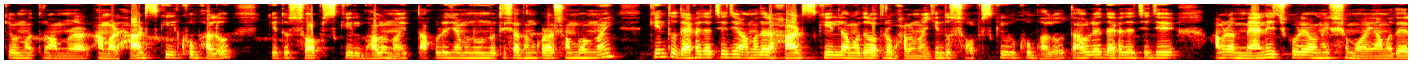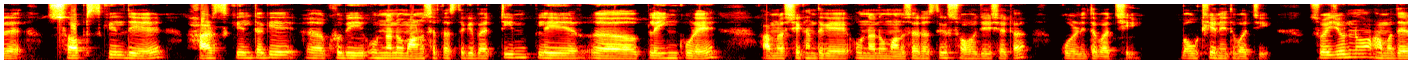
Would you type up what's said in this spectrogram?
কেবলমাত্র আমরা, আমার হার্ড স্কিল খুব ভালো, কিন্তু সফট স্কিল ভালো নয়, তাহলে যেমন উন্নতি সাধন করা সম্ভব নয়। কিন্তু দেখা যাচ্ছে যে আমাদের হার্ড স্কিল আমাদের অতটা ভালো নয়, কিন্তু সফট স্কিল খুব ভালো। তাহলে দেখা যাচ্ছে যে আমরা ম্যানেজ করে অনেক সময় আমাদের সফট স্কিল দিয়ে হার্ড স্কিলটাকে খুবই অন্যান্য মানুষের কাছ থেকে বা টিম প্লেয়ের প্লেয়িং করে আমরা সেখান থেকে অন্যান্য মানুষের কাছ থেকে সহজেই সেটা করে নিতে পারছি বা উঠিয়ে নিতে পারছি। সো এই জন্য আমাদের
